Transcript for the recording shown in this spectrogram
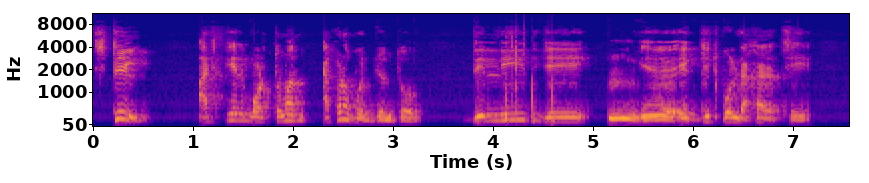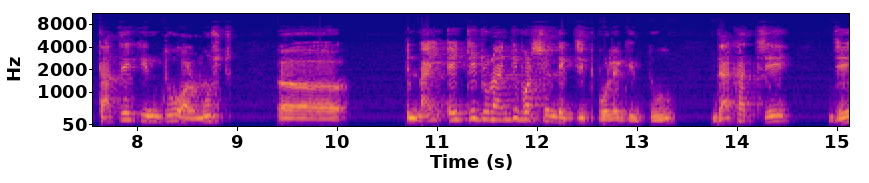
স্টিল আজকের বর্তমান এখনও পর্যন্ত দিল্লির যে এক্সিট পোল দেখা যাচ্ছে। তাতে কিন্তু almost eighty to ninety percent exit পোলে কিন্তু দেখাচ্ছে যে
